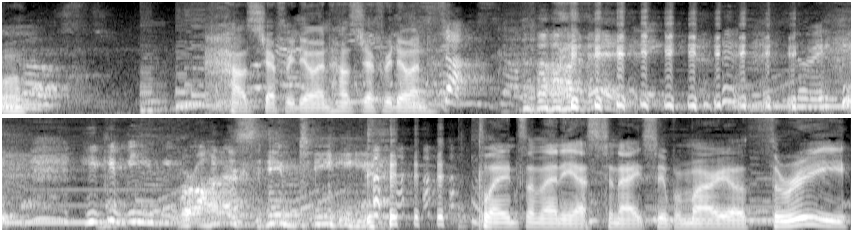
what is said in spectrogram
Well, how's Jeffrey doing? How's Jeffrey doing? he could be the We're on the same team. Playing some NES tonight, Super Mario 3.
